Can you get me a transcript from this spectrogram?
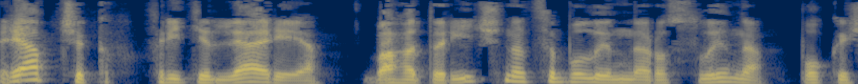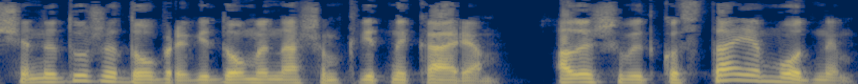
Рябчик фрітілярія багаторічна цибулинна рослина, поки ще не дуже добре відоме нашим квітникарям, але швидко стає модним.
